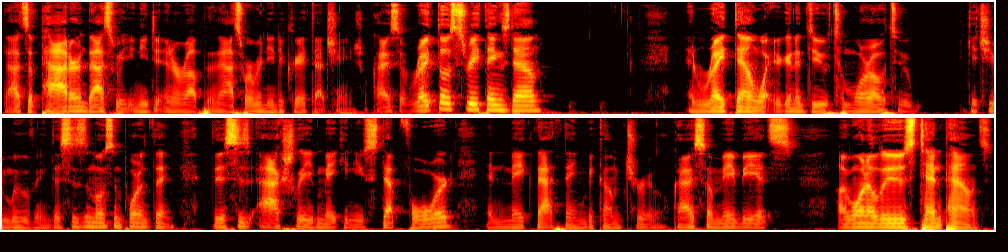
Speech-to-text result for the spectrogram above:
That's a pattern. That's what you need to interrupt, and that's where we need to create that change. Okay, so write those three things down, and write down what you're gonna do tomorrow to get you moving. This is the most important thing. This is actually making you step forward and make that thing become true. Okay, so maybe it's I want to lose 10 pounds.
